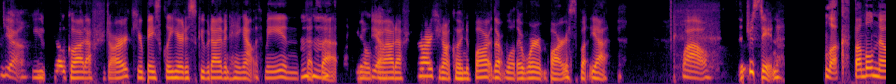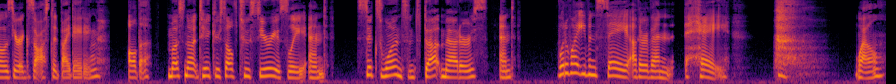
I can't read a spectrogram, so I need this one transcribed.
Yeah. You don't go out after dark. You're basically here to scuba dive and hang out with me, and that's mm-hmm. that. You don't yeah. go out after dark. You're not going to bar. There, well, there weren't bars, but yeah. Wow. Interesting. Look, Bumble knows you're exhausted by dating. All the must not take yourself too seriously and 6 1 since that matters. And what do I even say other than hey? well,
